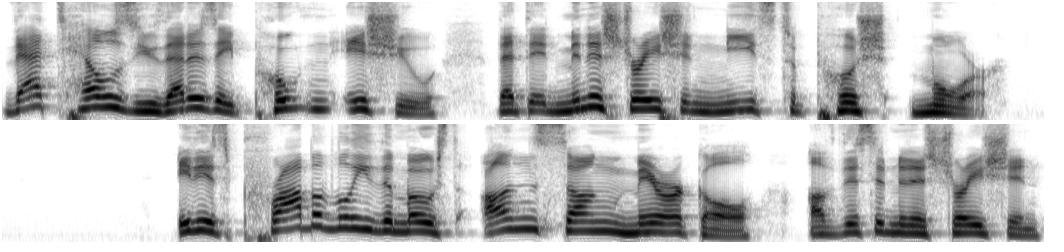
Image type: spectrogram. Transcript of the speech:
That tells you that is a potent issue that the administration needs to push more. It is probably the most unsung miracle of this administration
